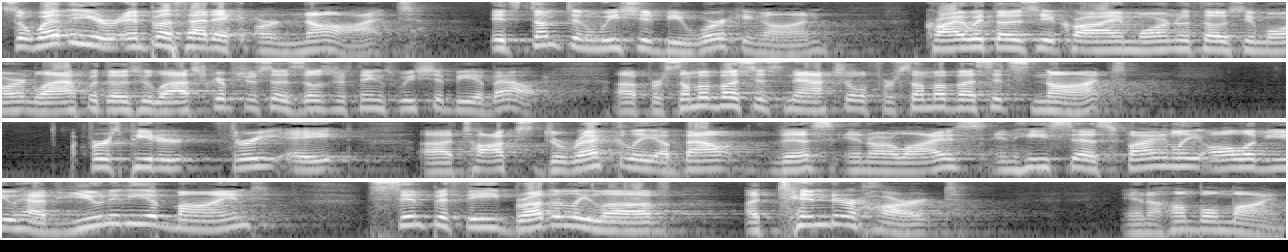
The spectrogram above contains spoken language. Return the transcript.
So whether you're empathetic or not, it's something we should be working on. Cry with those who cry, mourn with those who mourn, laugh with those who laugh. Scripture says those are things we should be about. Uh, for some of us, it's natural. For some of us, it's not. 1 Peter 3 8 uh, talks directly about this in our lives. And he says, Finally, all of you have unity of mind, sympathy, brotherly love, a tender heart, and a humble mind.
